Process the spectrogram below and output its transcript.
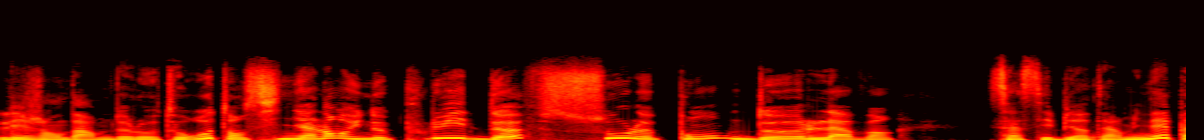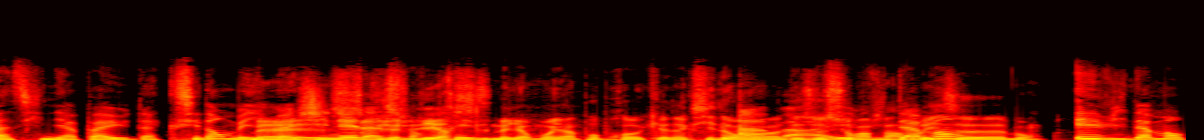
les gendarmes de l'autoroute en signalant une pluie d'œufs sous le pont de l'A20. Ça s'est bien terminé parce qu'il n'y a pas eu d'accident, mais, Mais imaginez la que j'allais dire, surprise. c'est le meilleur moyen pour provoquer un accident, Ah hein, bah, des œufs sur un pare-brise. euh, bon. Évidemment.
